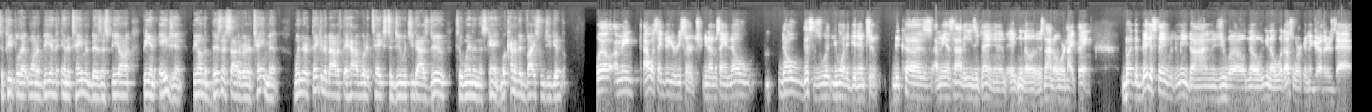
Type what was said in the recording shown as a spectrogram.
to people that want to be in the entertainment business, be on, be an agent, be on the business side of entertainment when they're thinking about if they have what it takes to do what you guys do to win in this game? What kind of advice would you give them? Well, I mean, I would say do your research. You know what I'm saying? No, no, this is what you want to get into because I mean, it's not an easy thing, and it, it, you know, it's not an overnight thing. But the biggest thing with me, Don, and as you well know, you know, with us working together, is that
